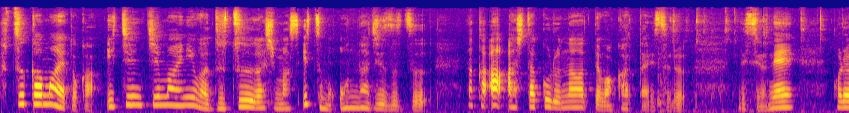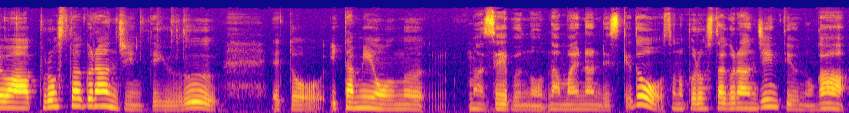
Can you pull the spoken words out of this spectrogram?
2日前とか1日前には頭痛がします。いつも同じ頭痛。だからあ明日来るなって分かったりするんですよね。これはプロスタグランジンっていうえっと、痛みを生む、まあ、成分の名前なんですけどそのプロスタグランジンっていうのが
